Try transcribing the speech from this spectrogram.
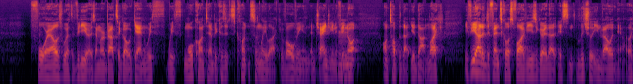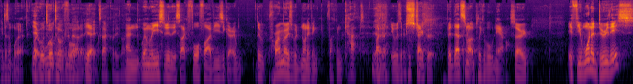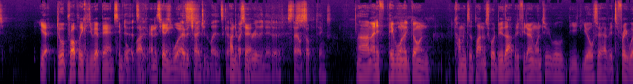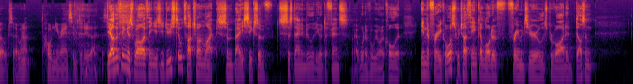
four hours worth of videos and we're about to go again with with more content because it's constantly like evolving and, and changing and if Mm. you're not on top of that you're done like if you had a defense course five years ago that it's literally invalid now like it doesn't work Yeah, like we were talking, about it. Yeah, exactly. Like, and when we used to do this like four or five years ago the promos were not even fucking capped like Yeah, it was a piss stupid. but that's not applicable now so if you want to do this yeah do it properly because you get banned simple Yeah, like a- and it's getting worse ever changing landscape. Like 100%. you really need to stay on top of things. Um, and if people want to go and come into the platinum squad, do that. But if you don't want to, well, you, you also have it's a free world, so we're not holding you ransom to do that. The other thing as well, I think, is you do still touch on like some basics of sustainability or defense, uh, whatever we want to call it, in the free course, which I think a lot of free material that's provided doesn't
